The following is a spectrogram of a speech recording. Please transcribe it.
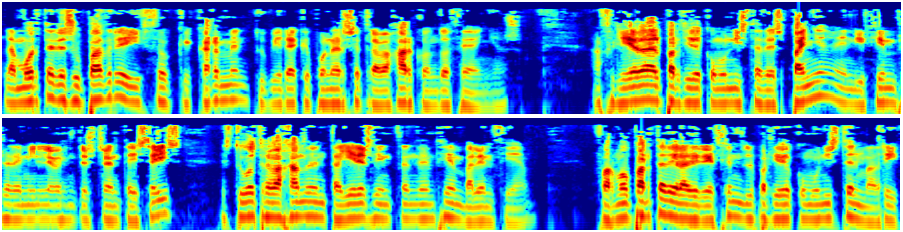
La muerte de su padre hizo que Carmen tuviera que ponerse a trabajar con 12 años. Afiliada al Partido Comunista de España, en diciembre de 1936 estuvo trabajando en talleres de intendencia en Valencia. Formó parte de la dirección del Partido Comunista en Madrid,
